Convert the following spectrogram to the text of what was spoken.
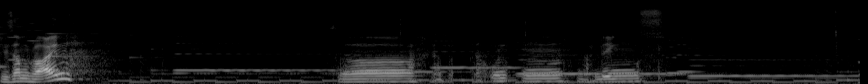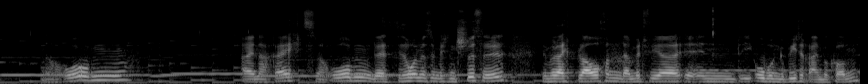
Die sammeln wir ein. So, also nach unten, nach links, nach oben, ein nach rechts, nach oben. Jetzt holen wir uns nämlich einen Schlüssel, den wir gleich brauchen, damit wir in die oberen Gebiete reinbekommen.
